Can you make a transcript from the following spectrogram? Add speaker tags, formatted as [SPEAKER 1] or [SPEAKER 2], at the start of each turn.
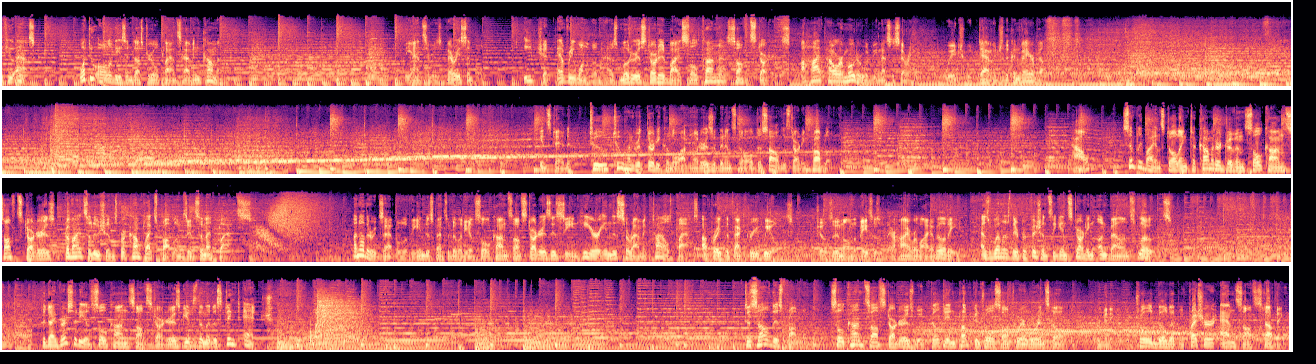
[SPEAKER 1] If you ask, what do all of these industrial plants have in common? The answer is very simple. Each and every one of them has motors started by Solcon soft starters. A high power motor would be necessary, which would damage the conveyor belt. Instead, two 230 kilowatt motors have been installed to solve the starting problem. How? Simply by installing tachometer-driven Solcon soft starters provide solutions for complex problems in cement plants. Another example of the indispensability of Solcon soft starters is seen here in the ceramic tiles plants operate the factory wheels, chosen on the basis of their high reliability, as well as their proficiency in starting unbalanced loads. The diversity of Solcon soft starters gives them a distinct edge. To solve this problem, Solcon soft starters with built-in pump control software were installed, permitting a controlled buildup of pressure and soft stopping.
